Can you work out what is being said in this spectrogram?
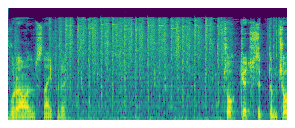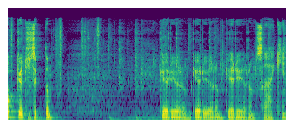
Vuramadım sniper'ı. Çok kötü sıktım. Çok kötü sıktım. Görüyorum, görüyorum, görüyorum. Sakin.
